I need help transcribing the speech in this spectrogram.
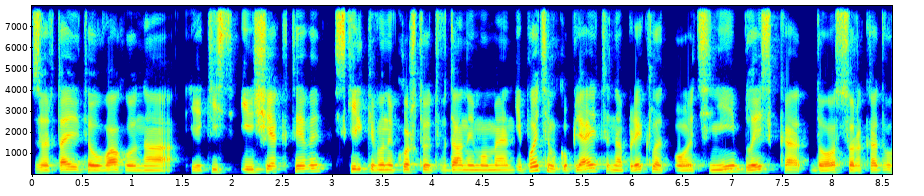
звертаєте увагу на якісь інші активи, скільки вони коштують в даний момент, і потім купляєте, наприклад, по ціні близько до 42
